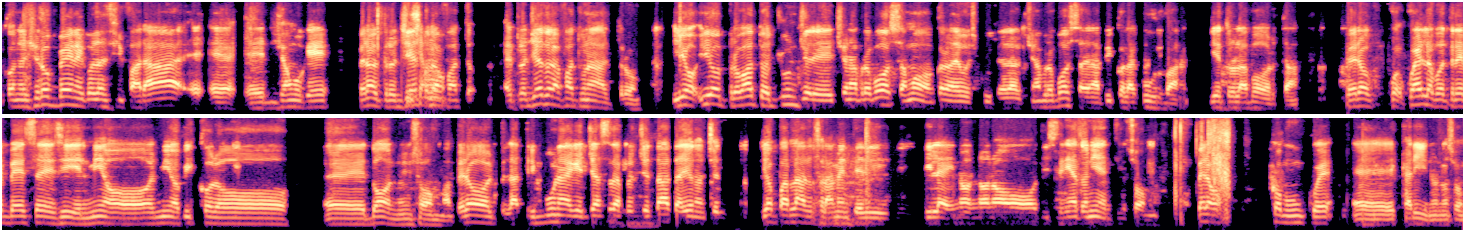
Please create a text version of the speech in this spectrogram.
conoscerò bene cosa si farà e, e, e diciamo che però il progetto diciamo... l'ha fatto il progetto l'ha fatto un altro. Io, io, ho provato ad aggiungere, c'è una proposta, mo ancora devo discutere, c'è una proposta di una piccola curva dietro la porta, però quello potrebbe essere sì, il mio, il mio piccolo eh, donno, insomma, però la tribuna che è già stata progettata, io, non c'è, io ho parlato solamente di, di, di lei, no, non ho disegnato niente, insomma, però comunque è carino, non so,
